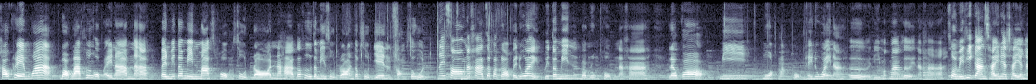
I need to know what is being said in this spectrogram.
เขาเคลมว่าบอกลาเครื่องอบไอ้น้ำนะเป็นวิตามินมาร์คผมสูตรร้อนนะคะ ก็คือจะมีสูตรร้อนกับสูตรเย็น 2 สูตร ในซองนะคะจะประกอบไปด้วยวิตามินบำรุงผมนะคะ แล้วก็ มีหมวกหมักผมให้ด้วยนะ เออ ดีมากๆเลยนะคะ ส่วนวิธีการใช้เนี่ยใช้ยังไง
